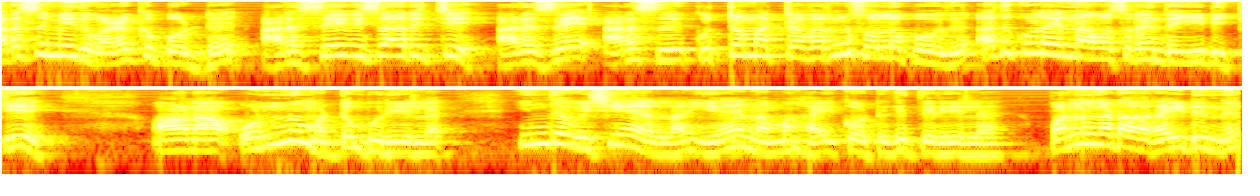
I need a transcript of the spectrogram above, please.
அரசு மீது வழக்கு போட்டு அரசே விசாரிச்சு அரசே அரசு குற்றமற்றவர்னு சொல்ல போகுது. அதுக்குள்ளே என்ன அவசரம் இந்த ஈடிக்கு ஆனால் ஒன்றும் மட்டும் புரியல. இந்த விஷயம் எல்லாம் ஏன் நம்ம ஹைகோர்ட்டுக்கு தெரியல? பண்ணுங்கடா ரைடுன்னு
